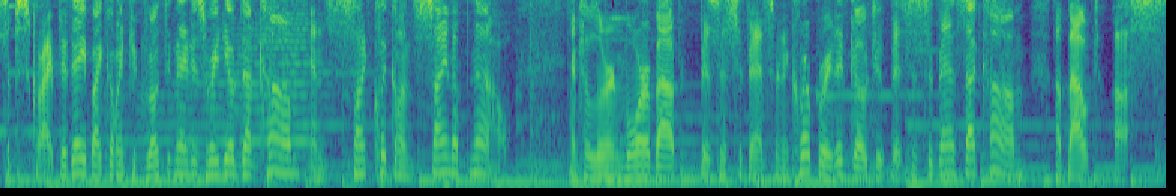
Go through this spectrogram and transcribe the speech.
Subscribe today by going to growthignitersradio.com and click on Sign Up Now. And to learn more about Business Advancement Incorporated, go to businessadvance.com about us.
